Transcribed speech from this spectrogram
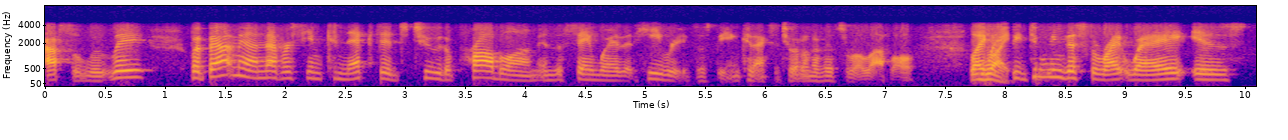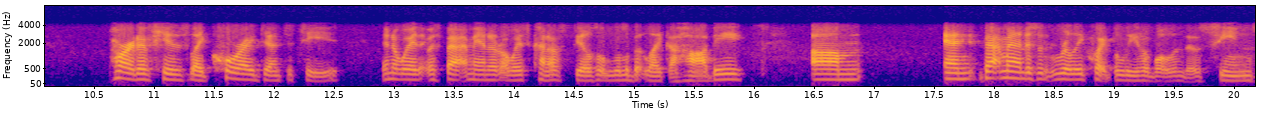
Absolutely. But Batman never seemed connected to the problem in the same way that he reads as being connected to it on a visceral level. Like Right. be doing this the right way is part of his like core identity in a way that with Batman it always kind of feels a little bit like a hobby. Um, and Batman isn't really quite believable in those scenes.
